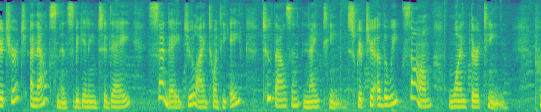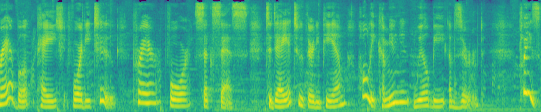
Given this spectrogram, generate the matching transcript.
your church announcements beginning today, Sunday, July 28th, 2019. Scripture of the week, Psalm 113. Prayer book, page 42. Prayer for Success. Today at 2:30 p.m., Holy Communion will be observed. Please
